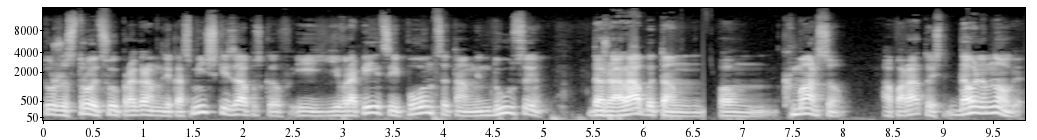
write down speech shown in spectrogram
тоже строят свою программу для космических запусков, и европейцы, японцы, там, индусы, даже арабы там, по к Марсу аппарат, то есть довольно много.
